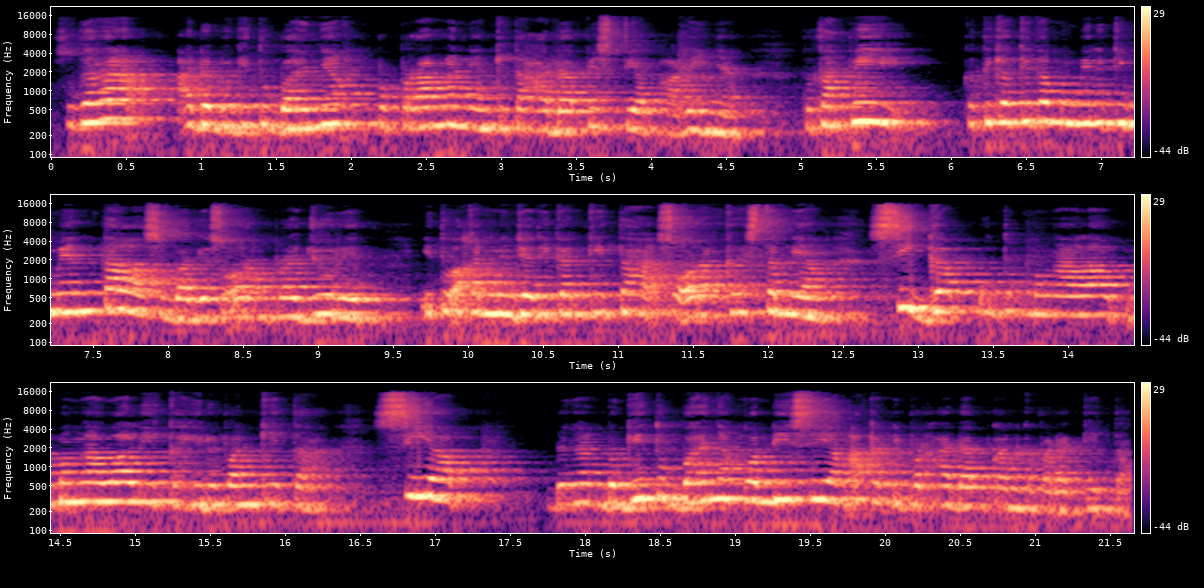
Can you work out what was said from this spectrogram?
Saudara, ada begitu banyak peperangan yang kita hadapi setiap harinya. Tetapi ketika kita memiliki mental sebagai seorang prajurit, itu akan menjadikan kita seorang Kristen yang sigap untuk mengawali kehidupan kita, siap dengan begitu banyak kondisi yang akan diperhadapkan kepada kita.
